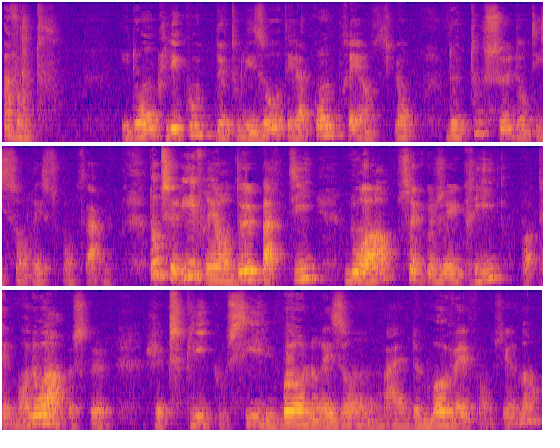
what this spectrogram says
avant tout. Et donc l'écoute de tous les autres et la compréhension de tous ceux dont ils sont responsables. Donc ce livre est en deux parties noires, celle que j'ai écrite, pas tellement noir, parce que j'explique aussi les bonnes raisons de mauvais fonctionnement,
